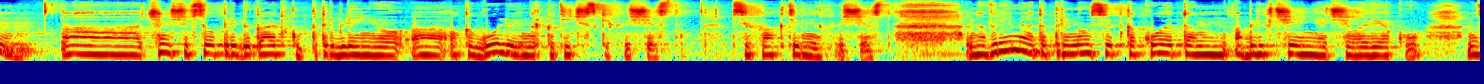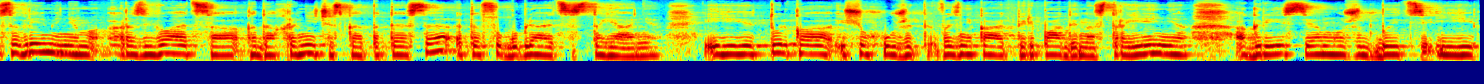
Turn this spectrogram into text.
а, чаще всего прибегает к употреблению э, алкоголя и наркотических веществ, психоактивных веществ. На время это приносит какое-то облегчение человеку, но со временем развивается, когда хроническое ПТСР, это усугубляет состояние. И только еще хуже возникают перепады настроения, агрессия может быть, и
